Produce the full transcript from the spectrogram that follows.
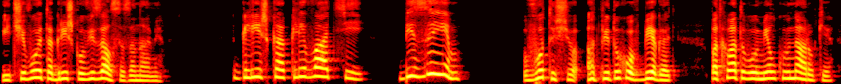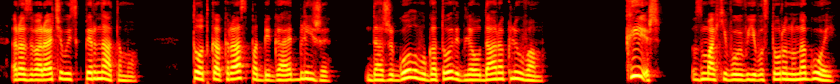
И чего это Гришка увязался за нами? Глишка Клеватий! Безым! Вот еще от петухов бегать. Подхватываю мелкую на руки, разворачиваюсь к пернатому. Тот как раз подбегает ближе. Даже голову готовит для удара клювом. «Кыш!» — взмахиваю в его сторону ногой.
